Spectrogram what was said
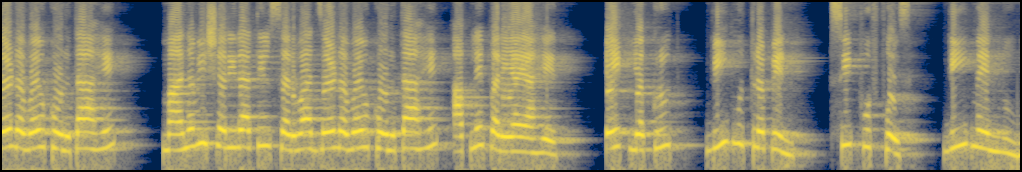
जड अवयव कोणता आहे? मानवी शरीरातील सर्वात जड अवयव कोणता आहे? आपले पर्याय आहेत. एक यकृत बी मूत्रपिंड सी फुफ्फुस डी मेंदू.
